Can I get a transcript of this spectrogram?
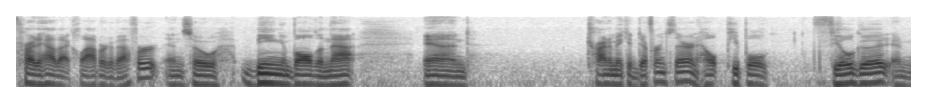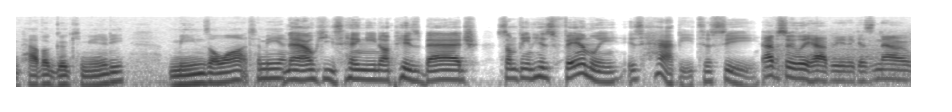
try to have that collaborative effort, and so being involved in that and trying to make a difference there and help people feel good and have a good community means a lot to me. Now he's hanging up his badge, something his family is happy to see. Absolutely happy because now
